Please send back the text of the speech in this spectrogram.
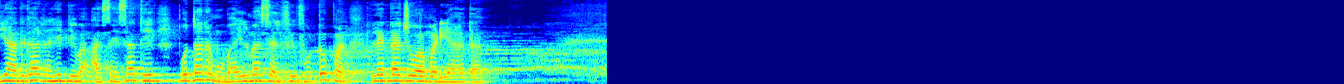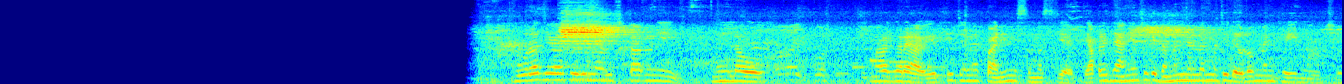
યાદગાર રહે તેવા આશય સાથે પોતાના મોબાઈલમાં સેલ્ફી ફોટો પણ લેતા જોવા મળ્યા હતા. ભોરા જેવા શેરીના વિસ્તારની મહિલાઓ મારા ઘરે આવી હતી, જેને પાણીની સમસ્યા હતી. આપણે જાણીએ છીએ કે દમણ અંદરમાં જે ડેવલપમેન્ટ થઈ રહ્યું છે,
